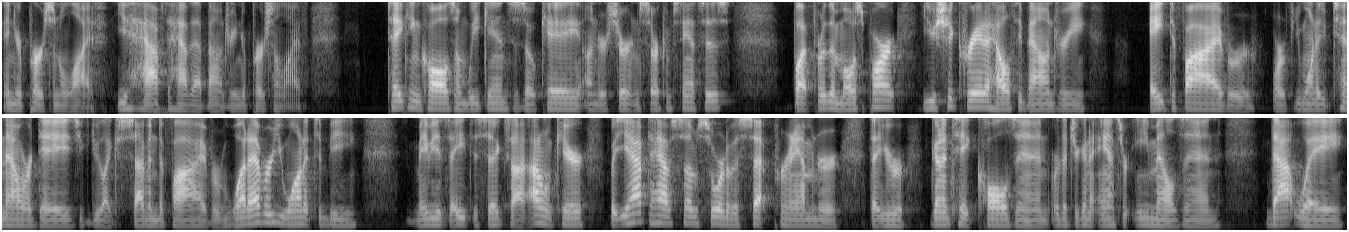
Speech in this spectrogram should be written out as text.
in your personal life. You have to have that boundary in your personal life. Taking calls on weekends is okay under certain circumstances, but for the most part, you should create a healthy boundary eight to five, or or if you want to do ten hour days, you could do like seven to five, or whatever you want it to be. Maybe it's eight to six. I, I don't care, but you have to have some sort of a set parameter that you're going to take calls in, or that you're going to answer emails in. That way,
